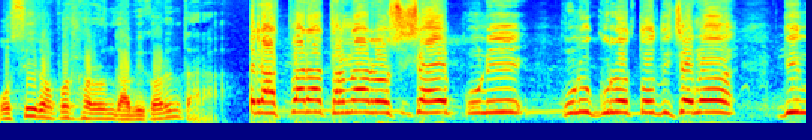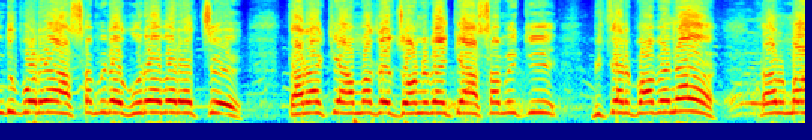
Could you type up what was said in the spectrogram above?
ওসির অপসারণ দাবি করেন তারা। রাতপাড়া থানার ওসি সাহেব, উনি কোনো গুরুত্ব দিচ্ছে না। দিন দুপুরে আসামিরা ঘুরে বেড়াচ্ছে। তারা কি আমাদের জনভাইকে আসামি কি বিচার পাবে না? তার মা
